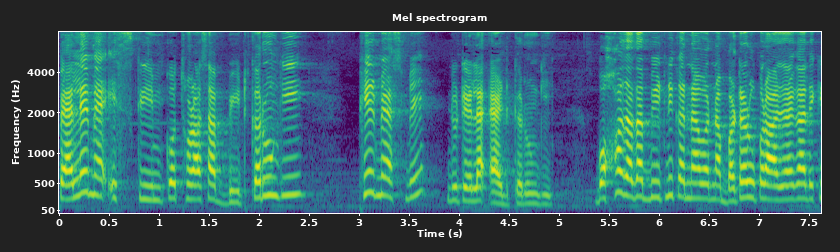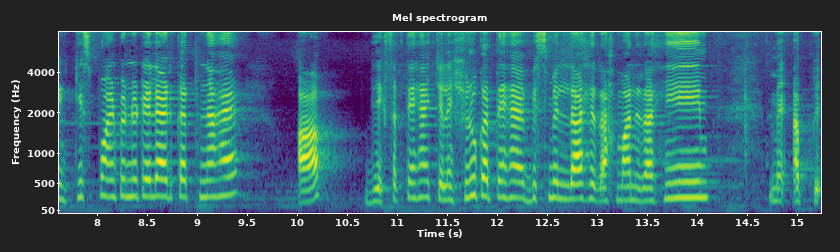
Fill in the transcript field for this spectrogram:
पहले मैं इस क्रीम को थोड़ा सा बीट करूँगी, फिर मैं इसमें न्यूटेला ऐड करूँगी। बहुत ज़्यादा बीट नहीं करना वरना बटर ऊपर आ जाएगा, लेकिन किस पॉइंट पर न्यूटेला ऐड करना है? आप देख सकते हैं। चलें, शुरू करते हैं। बिस्मिल्लाहिर्रहमानिर्रहीम। मैं आपके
